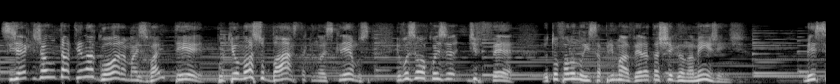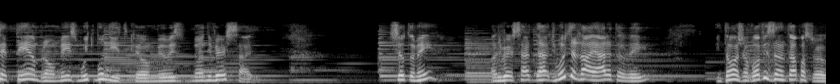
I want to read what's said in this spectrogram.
Se é que já não está tendo agora, mas vai ter. Porque o nosso basta que nós cremos. Eu vou dizer uma coisa de fé. Eu estou falando isso, a primavera está chegando, amém, gente? Mês de setembro é um mês muito bonito, que é o meu, meu aniversário. Seu também? O aniversário de muita da área também. Então, já vou avisando, tá, pastor?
